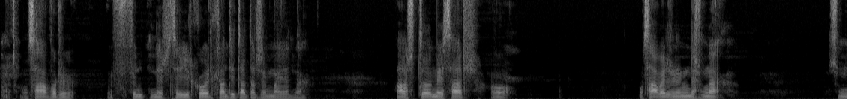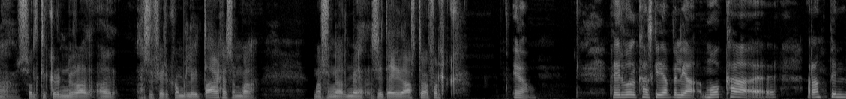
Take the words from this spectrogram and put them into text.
og það voru fundnir þrýr góðir kandidatar sem að hérna, aðstóðu mig þar og, og það var í rauninni svona svona svolítið grunnur að, að þessu fyrirkomulegu í dag þar sem að maður svona er með sitt eigið aðstofa fólk Já. Þeir voru kannski jafnvel í að móka uh, rampin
